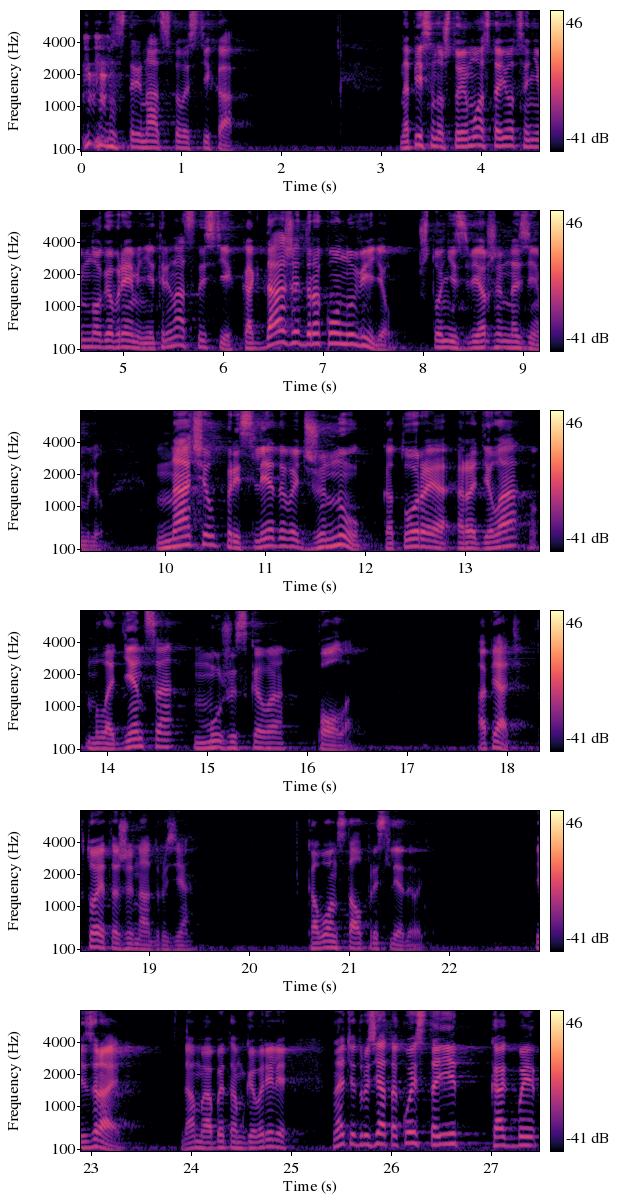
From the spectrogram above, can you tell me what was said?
с 13 стиха. Написано, что ему остается немного времени. 13 стих. «Когда же дракон увидел – что не свержен на землю, начал преследовать жену, которая родила младенца мужеского пола. Опять, кто эта жена, друзья? Кого он стал преследовать? Израиль. Да, мы об этом говорили. Знаете, друзья, такой стоит как бы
